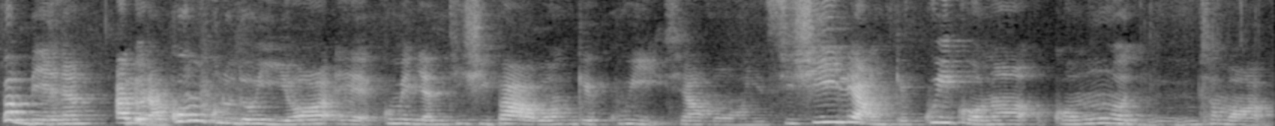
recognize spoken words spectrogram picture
Va bene, allora concludo io e come vi anticipavo anche qui siamo in Sicilia, anche qui con, con uno, insomma,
